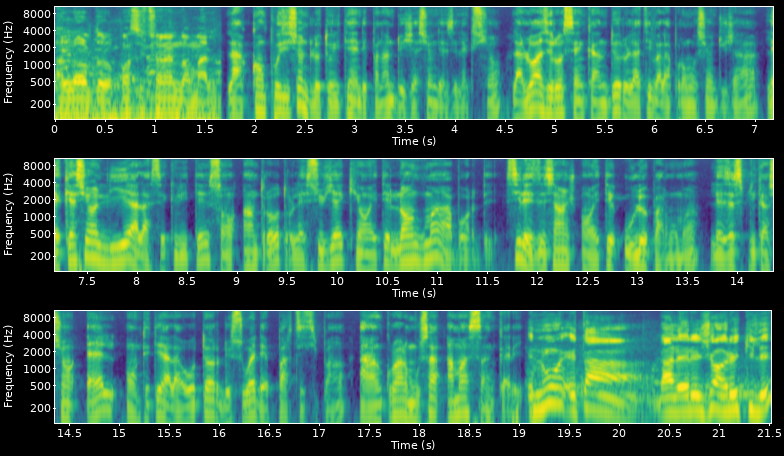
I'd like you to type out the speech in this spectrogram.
à l'ordre constitutionnel normal. La composition de l'autorité indépendante de gestion des élections, la loi 052 relative à la promotion du genre, les questions liées à la sécurité sont entre autres les sujets qui ont été longuement abordés. Si les échanges ont été houleux par moments, les explications, elles, ont été à la hauteur de souhaits des participants, à en croire Moussa Amas Sankare. Nous étant dans les régions reculées,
